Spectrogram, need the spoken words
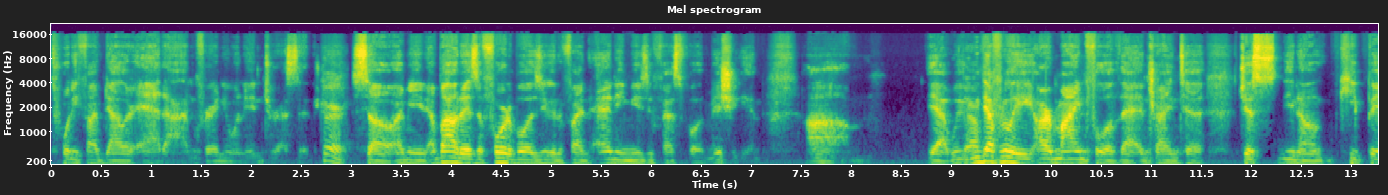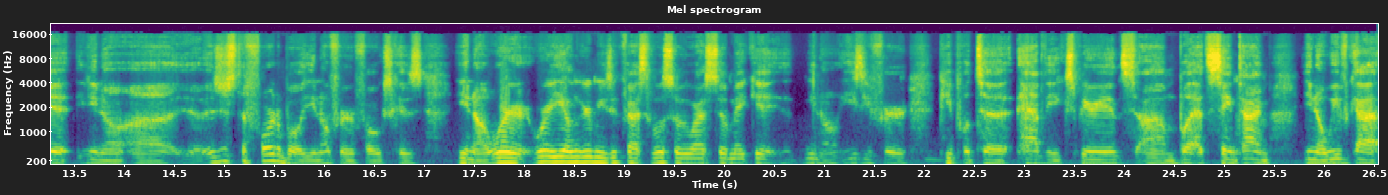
$25 add-on for anyone interested. Sure. So I mean, about as affordable as you're gonna find any music festival in Michigan. Um yeah, we, Definitely. we definitely are mindful of that and trying to just, you know, keep it, you know, uh it's just affordable, you know, for folks because you know we're we're a younger music festival, so we want to still make it, you know, easy for people to have the experience. Um, but at the same time, you know, we've got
